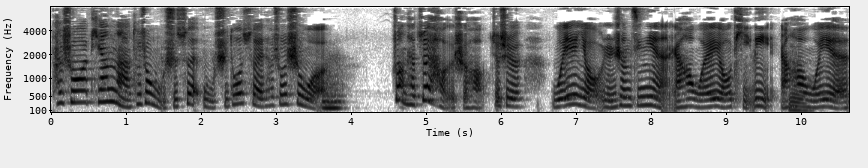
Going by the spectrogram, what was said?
他说：“天哪！他说五十岁，五十多岁，他说是我状态最好的时候，就是我也有人生经验，然后我也有体力，然后我也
